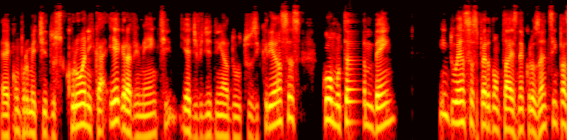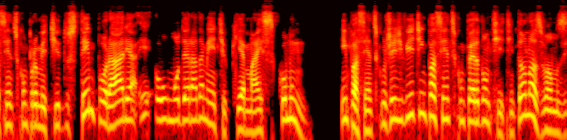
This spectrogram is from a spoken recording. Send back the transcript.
é, comprometidos crônica e gravemente, e é dividido em adultos e crianças, como também em doenças periodontais necrosantes em pacientes comprometidos temporária e, ou moderadamente, o que é mais comum em pacientes com gengivite e em pacientes com periodontite. Então, nós vamos.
